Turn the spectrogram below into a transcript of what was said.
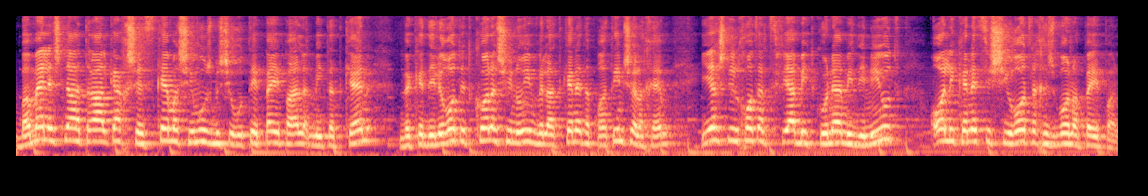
במייל ישנה התראה על כך שהסכם השימוש בשירותי פייפל מתעדכן וכדי לראות את כל השינויים ולעדכן את הפרטים שלכם יש ללחוץ על צפייה בעדכוני המדיניות או להיכנס ישירות לחשבון הפייפל.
